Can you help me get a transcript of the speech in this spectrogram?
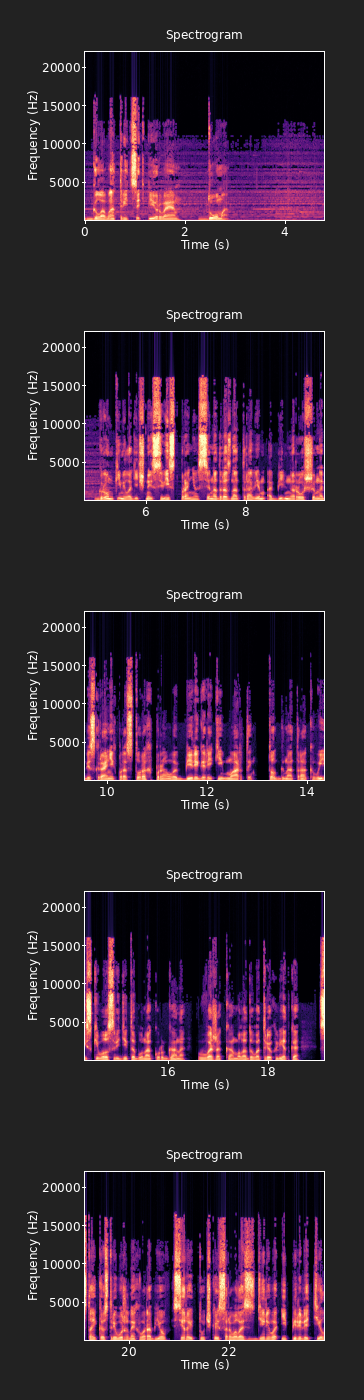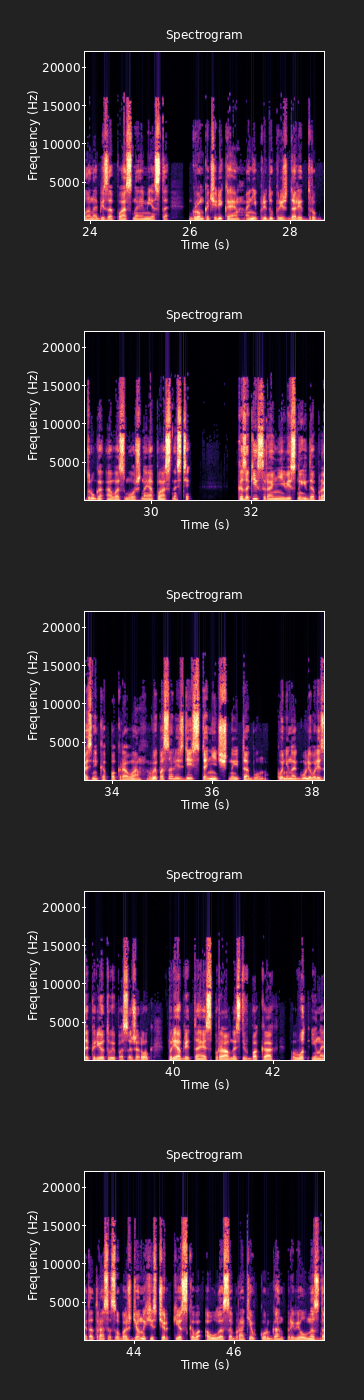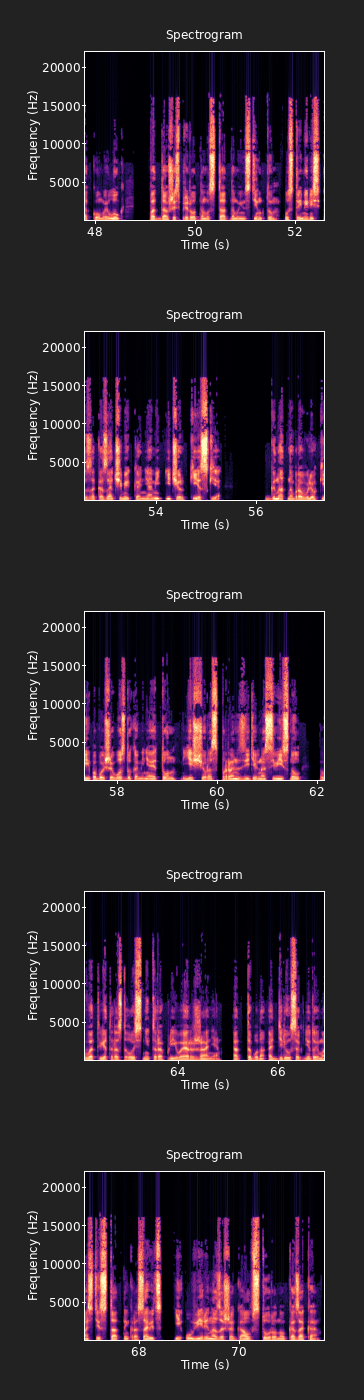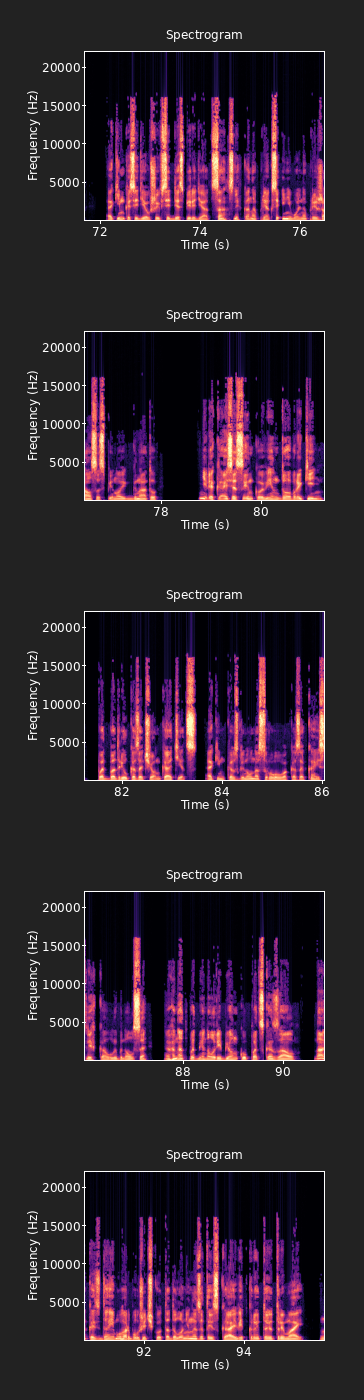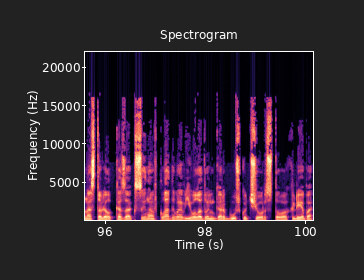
Глава 31. Дома. Громкий мелодичный свист пронесся над разнотравьем, обильно росшим на бескрайних просторах правого берега реки Марты. То Гнатрак выискивал среди табуна кургана, вожака молодого трехлетка. Стайка встревоженных воробьев серой тучкой сорвалась с дерева и перелетела на безопасное место – Громко чирикая, они предупреждали друг друга о возможной опасности. Казаки с ранней весны до праздника Покрова выпасали здесь станичный табун. Кони нагуливали за период выпаса жирок, приобретая справность в боках. Вот и на этот раз освобожденных из черкесского аула собратьев Курган привел на знакомый луг. Поддавшись природному стадному инстинкту, устремились за казачьими конями и черкесские – Гнат, набрав легкие побольше воздуха, меняя тон, еще раз пронзительно свистнул. В ответ раздалось неторопливое ржание. От табуна отделился гнедой масти статный красавец и уверенно зашагал в сторону казака. Акимка, сидевший в седле спереди отца, слегка напрягся и невольно прижался спиной к Гнату. «Не лекайся, сынку, вин добрый кинь», – подбодрил казачонка отец. Акимка взглянул на сурового казака и слегка улыбнулся. Гнат подмигнул ребенку, подсказал. «Накось, дай ему горбушечку, та долоні не затискай, відкритою тримай», наставлял казак сына, вкладывая в его ладонь горбушку черстого хлеба.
